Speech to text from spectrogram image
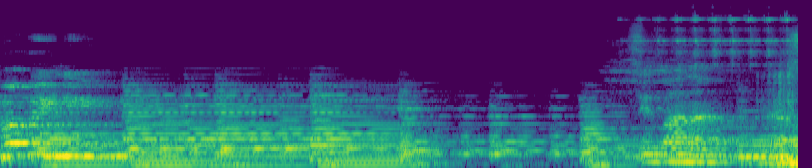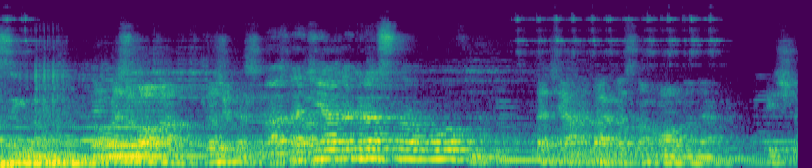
повинні. Світлана красива, Безумовно, дуже красиво. а Тетяна красномовна. Тетяна так красномовна, да. І що?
